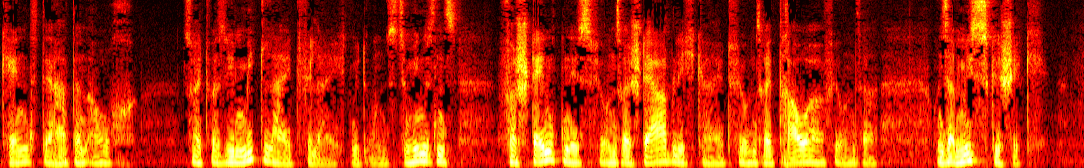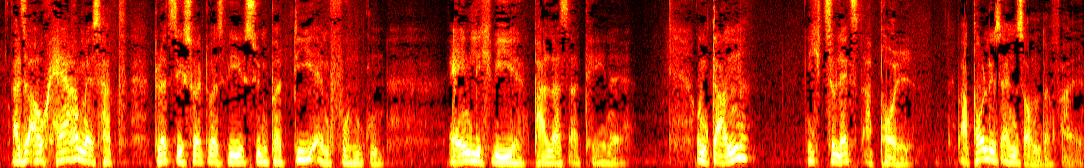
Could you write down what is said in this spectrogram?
kennt, der hat dann auch so etwas wie Mitleid vielleicht mit uns, zumindest Verständnis für unsere Sterblichkeit, für unsere Trauer, für unser, unser Missgeschick. Also auch Hermes hat plötzlich so etwas wie Sympathie empfunden, ähnlich wie Pallas Athene. Und dann, nicht zuletzt Apoll. Apoll ist ein Sonderfall.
